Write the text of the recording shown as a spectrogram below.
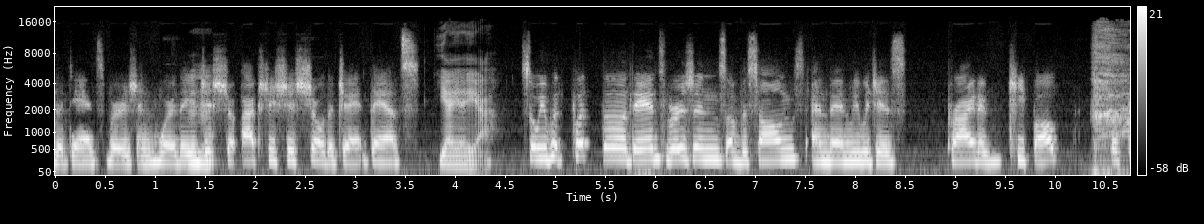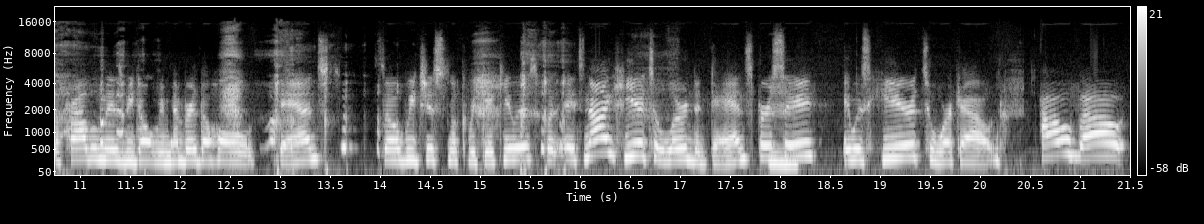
there's a dance version where they Mhm. just show actually just show the jan- dance. Yeah, yeah, yeah. So we would put the dance versions of the songs, and then we would just try to keep up. But the problem is we don't remember the whole dance, so we just look ridiculous. But it's not here to learn the dance per mm-hmm. se. It was here to work out. How about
